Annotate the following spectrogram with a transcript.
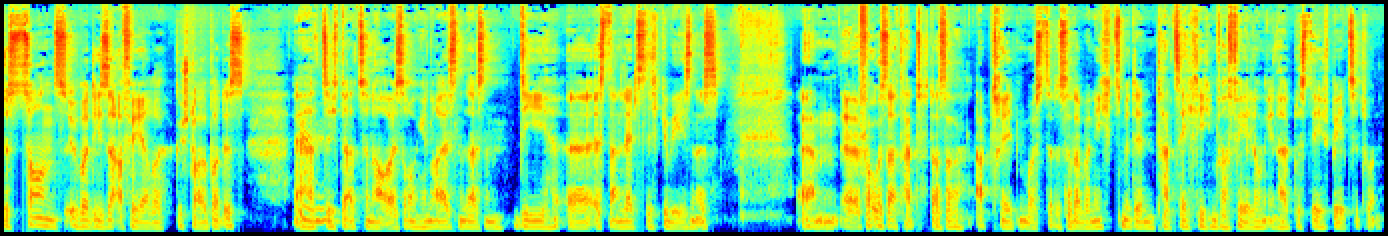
des Zorns über diese Affäre gestolpert ist. Er mhm. hat sich da zu einer Äußerung hinreißen lassen, die äh, es dann letztlich gewesen ist. Ähm, äh, verursacht hat, dass er abtreten musste. Das hat aber nichts mit den tatsächlichen Verfehlungen innerhalb des DFB zu tun.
